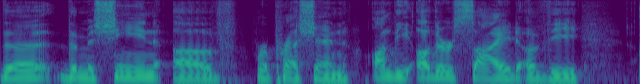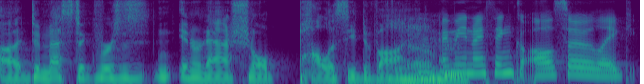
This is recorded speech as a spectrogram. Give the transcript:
the the machine of repression on the other side of the uh, domestic versus international policy divide. I mean, I think also like,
